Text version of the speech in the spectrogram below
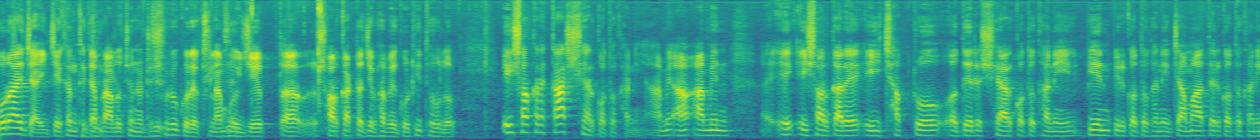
গোড়ায় যাই যেখান থেকে আমরা আলোচনাটা শুরু করেছিলাম ওই যে সরকারটা যেভাবে গঠিত হলো এই সরকারে কার শেয়ার কতখানি? আমি আই মিন এই সরকারে এই ছাত্রদের শেয়ার কতখানি? বিএনপির কতখানি? জামাতের কতখানি?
